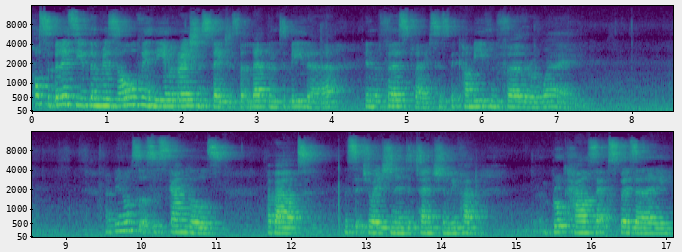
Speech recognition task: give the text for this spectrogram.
possibility of them resolving the immigration status that led them to be there in the first place has become even further away. There have been all sorts of scandals about the situation in detention. We've had Brook House expose. I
